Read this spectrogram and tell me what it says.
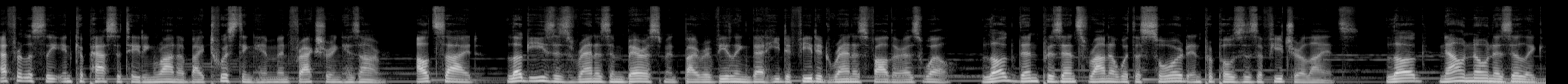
effortlessly incapacitating Rana by twisting him and fracturing his arm. Outside, Lug eases Rana's embarrassment by revealing that he defeated Rana's father as well. Lug then presents Rana with a sword and proposes a future alliance. Lug, now known as Illig,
